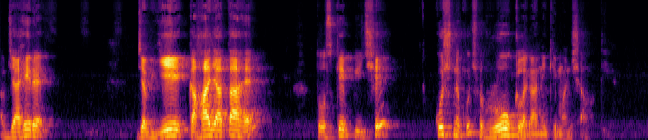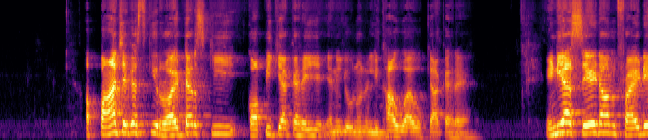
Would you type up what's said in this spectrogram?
अब ज़ाहिर है, जब ये कहा जाता है तो उसके पीछे कुछ न कुछ रोक लगाने की मंशा होती है। अब पाँच अगस्त की रॉयटर्स की कॉपी क्या कह रही है? यानी जो उन्होंने लिखा हुआ है, वो क्या कह रहे हैं? India said on Friday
